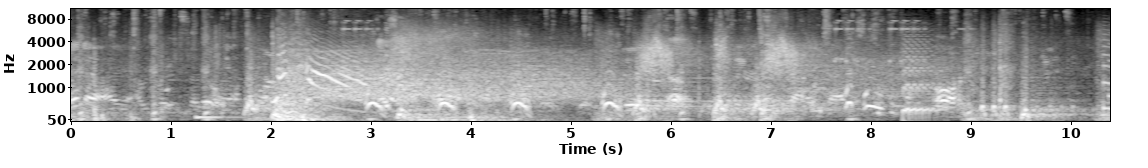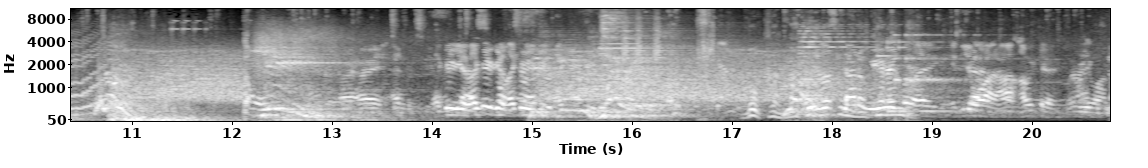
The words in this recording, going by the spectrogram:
Alright, like you're good, like you're good. It's kind of weird, but like, if you want, I, I don't care. Whatever you want.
